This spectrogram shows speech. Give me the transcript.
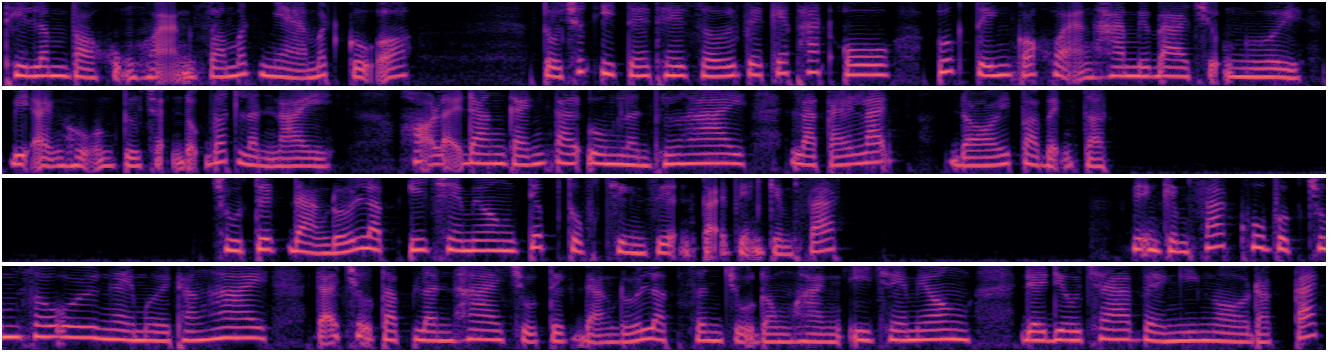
thì lâm vào khủng hoảng do mất nhà mất cửa. Tổ chức Y tế Thế giới WHO ước tính có khoảng 23 triệu người bị ảnh hưởng từ trận động đất lần này. Họ lại đang gánh tai ương lần thứ hai là cái lạnh, đói và bệnh tật. Chủ tịch Đảng đối lập Lee Jae-myung tiếp tục trình diện tại Viện Kiểm sát. Viện Kiểm sát khu vực Trung Seoul ngày 10 tháng 2 đã triệu tập lần hai Chủ tịch Đảng đối lập Dân chủ đồng hành Lee Jae-myung để điều tra về nghi ngờ đặc cách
